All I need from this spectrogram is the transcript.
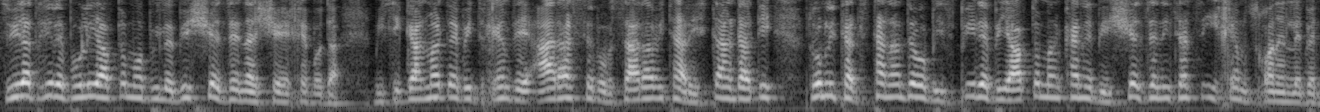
ძვირადღირებული ავტომობილების შეძენა შეეხებოდა. მისი განმარტებით დღემდე არ არსებობს არავითარი სტანდარტი, რომლითაც თანამდებობის პირები ავტომანქანების შეძენითაც იხემძღვანელებენ.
